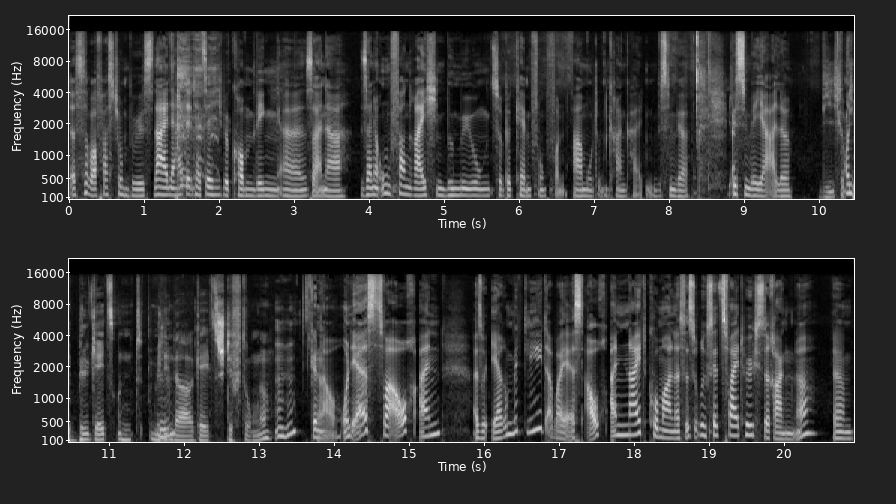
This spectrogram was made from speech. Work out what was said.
das ist aber fast schon böse. Nein, er hat den tatsächlich bekommen wegen äh, seiner, seiner umfangreichen Bemühungen zur Bekämpfung von Armut und Krankheiten. Wissen wir, Ja. wissen wir ja alle. Die, ich glaube, die Bill Gates und Melinda Gates Stiftung, ne? Mhm, genau. Und er ist zwar auch ein, also Ehrenmitglied, aber er ist auch ein Knight Commander. Das ist übrigens der zweithöchste Rang, ne? Ähm,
